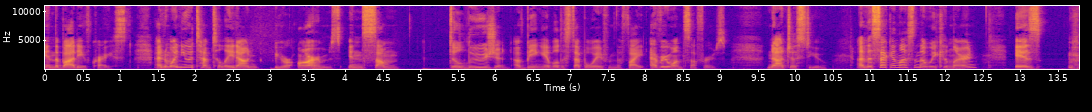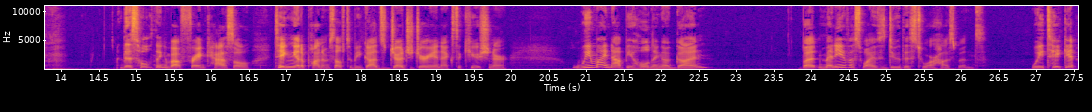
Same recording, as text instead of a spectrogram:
in the body of Christ. And when you attempt to lay down your arms in some delusion of being able to step away from the fight, everyone suffers, not just you. And the second lesson that we can learn is this whole thing about Frank Castle taking it upon himself to be God's judge, jury, and executioner. We might not be holding a gun, but many of us wives do this to our husbands. We take it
